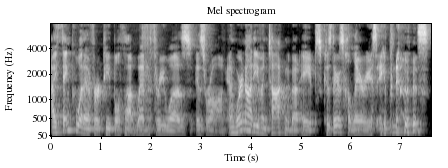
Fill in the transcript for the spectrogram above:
I think whatever people thought Web three was is wrong, and we're not even talking about apes because there's hilarious ape news.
